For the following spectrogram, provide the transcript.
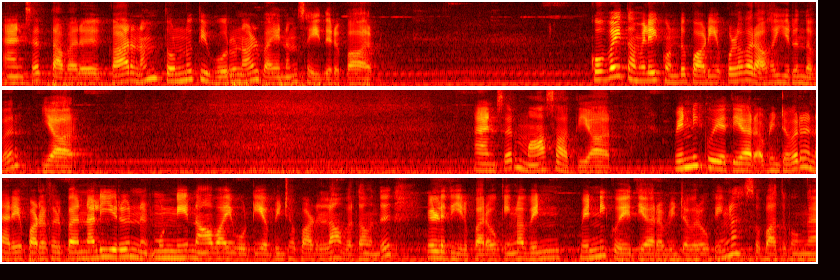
ஆன்சர் தவறு. காரணம் தொண்ணூற்றி ஒரு நாள் பயணம் செய்திருப்பார். கொவ்வை தமிழை கொண்டு பாடிய புலவராக இருந்தவர் யார்? ஆன்சர் மாசாத்தியார் வெண்ணி குயத்தியார் அப்படின்றவர் நிறைய பாடல்கள். இப்போ நளியிரு முன்னீர் நாவாய் ஓட்டி அப்படின்ற பாடல்லாம் அவர் தான் வந்து எழுதியிருப்பார். ஓகேங்களா வெண் வெண்ணி குயத்தியார் அப்படின்றவர். ஓகேங்களா ஸோ பார்த்துக்கோங்க.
